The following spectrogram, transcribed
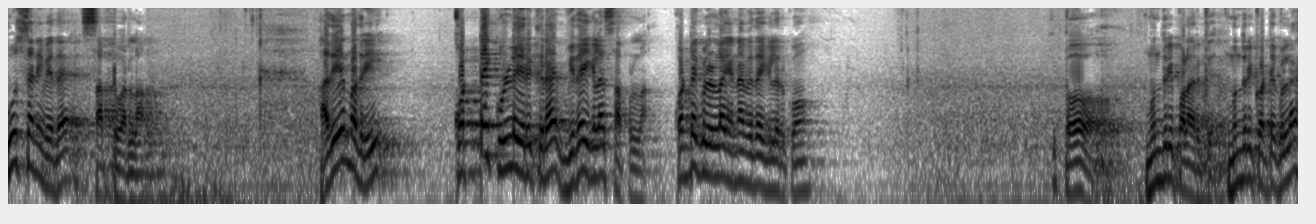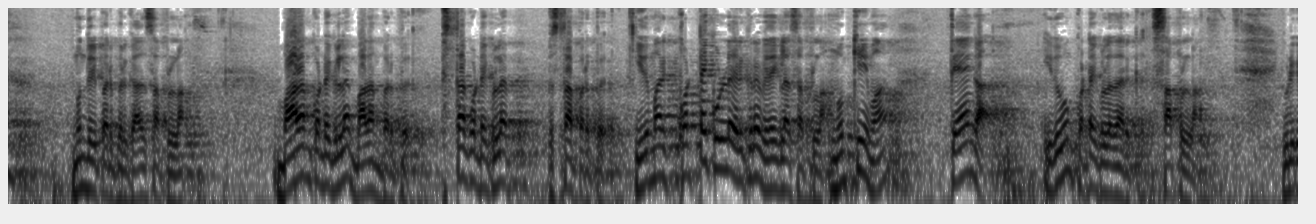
பூசணி விதை சாப்பிட்டு வரலாம். அதே மாதிரி கொட்டைக்குள்ளே இருக்கிற விதைகளை சாப்பிட்லாம். கொட்டைக்குள்ளெல்லாம் என்ன விதைகள் இருக்கும்? இப்போது முந்திரி பழம் இருக்குது முந்திரி கொட்டைக்குள்ளே முந்திரி பருப்பு இருக்குது அது சாப்பிட்லாம். பாதாம் கொட்டைக்குள்ளே பாதாம் பருப்பு. பிஸ்தா கொட்டைக்குள்ளே பிஸ்தா பருப்பு. இது மாதிரி கொட்டைக்குள்ளே இருக்கிற விதைகளை சாப்பிட்லாம். முக்கியமாக தேங்காய். இதுவும் கொட்டைக்குள்ளே தான் இருக்குது சாப்பிட்லாம். இப்படி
